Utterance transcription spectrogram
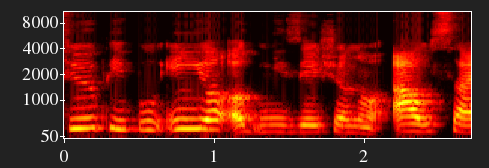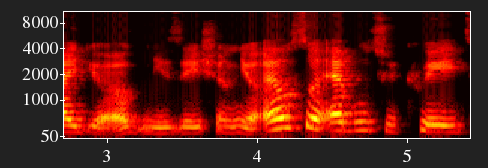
to people in your organization or outside your organization. You're also able to create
